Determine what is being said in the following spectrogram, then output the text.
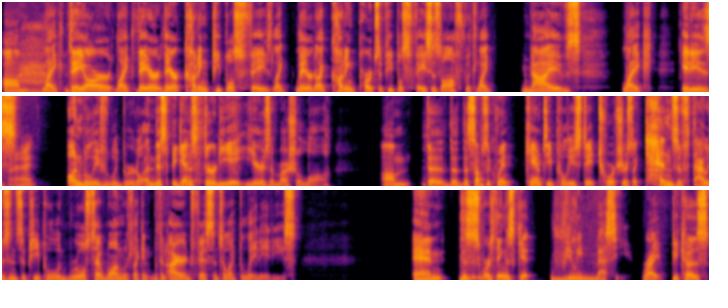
Um, like they are like they are they are cutting people's face, like they are like cutting parts of people's faces off with like knives. Like it is right unbelievably brutal. And this begins 38 years of martial law. Um, the, the the subsequent KMT police state tortures like tens of thousands of people and rules Taiwan with like an, with an iron fist until like the late 80s. And this is where things get really messy, right? Because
